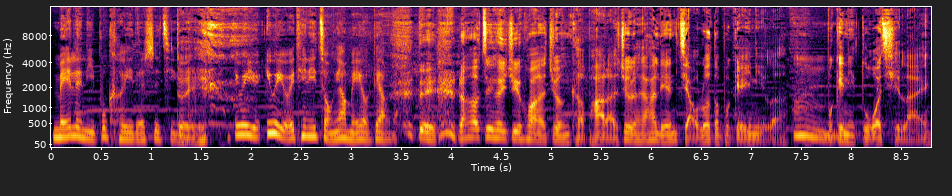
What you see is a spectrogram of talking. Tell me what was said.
没了你不可以的事情。对，因为有因为有一天你总要没有掉的。对，然后最后一句话就很可怕了，就是他连角落都不给你了，嗯不给你躲起来，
